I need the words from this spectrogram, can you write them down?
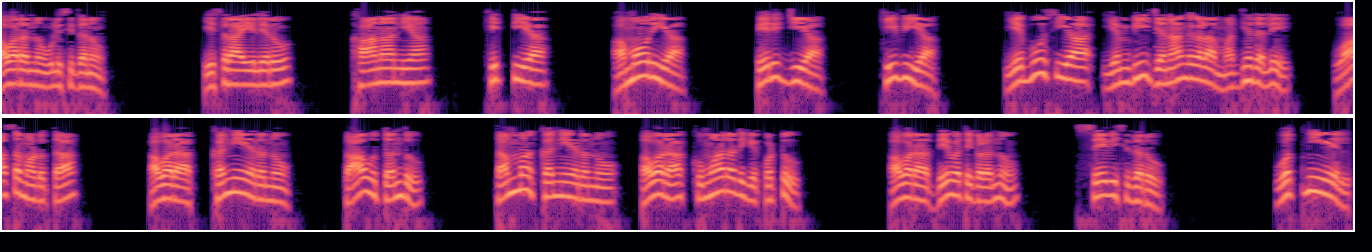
ಅವರನ್ನು ಉಳಿಸಿದನು. ಇಸ್ರಾಯೇಲ್ಯರು ಖಾನಾನ್ಯ ಹಿತ್ತಿಯ, ಅಮೋರಿಯ, ಪೆರಿಜ್ಜಿಯ ಹಿವಿಯ ಎಬೂಸಿಯ ಎಂಬೀ ಜನಾಂಗಗಳ ಮಧ್ಯದಲ್ಲಿ ವಾಸ ಮಾಡುತ್ತಾ ಅವರ ಕನ್ಯೆಯರನ್ನು ತಾವು ತಂದು ತಮ್ಮ ಕನ್ಯೆಯರನ್ನು ಅವರ ಕುಮಾರರಿಗೆ ಕೊಟ್ಟು ಅವರ ದೇವತೆಗಳನ್ನು ಸೇವಿಸಿದರು. ಒತ್ನಿಯೇಲ್,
